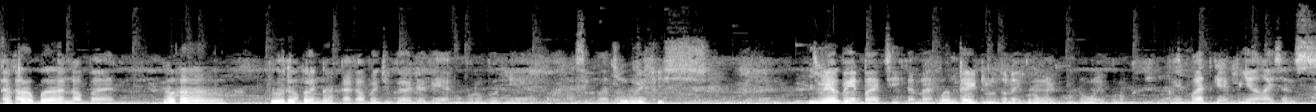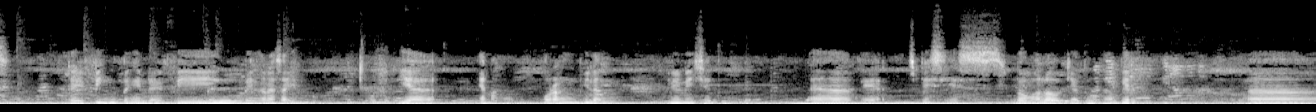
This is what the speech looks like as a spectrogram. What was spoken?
Kakaban. Kakaban Wah, gue udah pernah. Kakaban juga ada kayak ubur-uburnya asik banget. Jellyfish. Sebenarnya Iya, pengen gua- banget sih karena Mantap. dari dulu tuh naik gunung naik gunung naik gunung pengen banget kayak punya license diving pengen diving Hmm. pengen ngerasain ya emang orang bilang Indonesia tuh eh, kayak spesies bawah lautnya tuh hampir eh,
